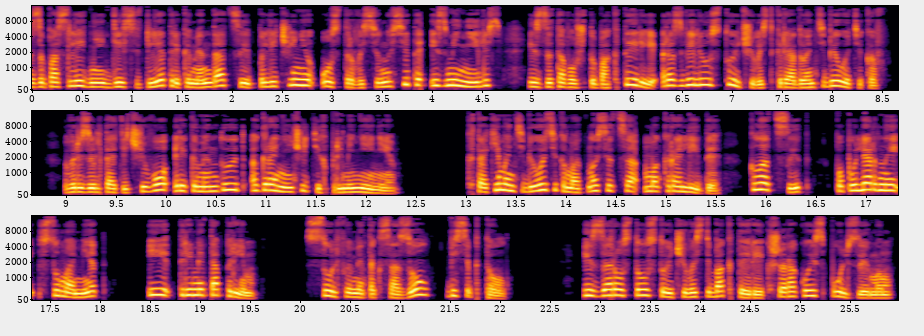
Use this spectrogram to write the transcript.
За последние 10 лет рекомендации по лечению острого синусита изменились из-за того, что бактерии развили устойчивость к ряду антибиотиков, в результате чего рекомендуют ограничить их применение. К таким антибиотикам относятся макролиды, клоцид, популярный сумамед и триметоприм, сульфаметоксазол, бисептол. Из-за роста устойчивости бактерий к широко используемым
